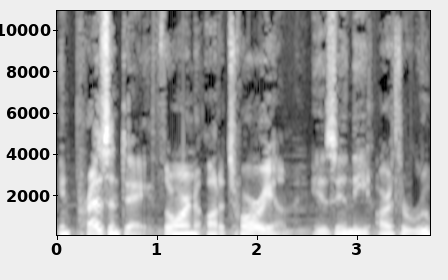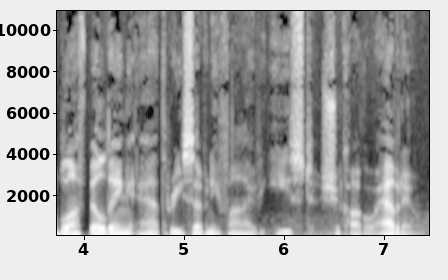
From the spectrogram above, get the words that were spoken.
In present day, Thorne Auditorium is in the Arthur Rubloff building at 375 East Chicago Avenue.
